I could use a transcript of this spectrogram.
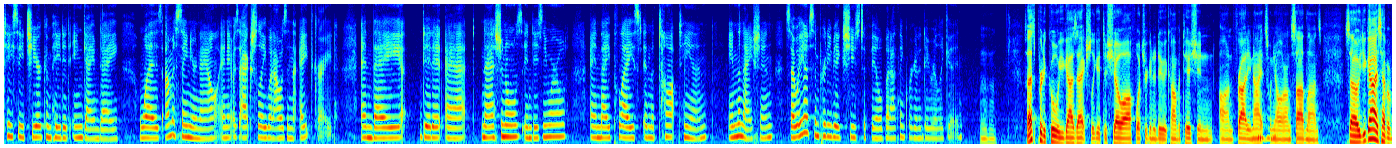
TC Cheer competed in game day was I'm a senior now, and it was actually when I was in the eighth grade, and they did it at nationals in Disney World, and they placed in the top ten in the nation. So we have some pretty big shoes to fill, but I think we're going to do really good. Mm-hmm. So that's pretty cool. You guys actually get to show off what you're going to do at competition on Friday nights when Mhm. y'all are on the sidelines. So you guys have a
